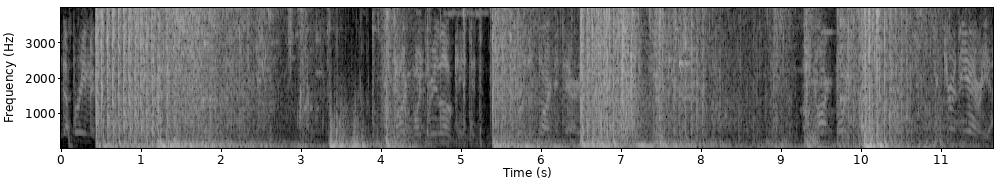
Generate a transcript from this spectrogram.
Occupied the perimeter. Hardpoint relocated. Secure the target area. Hardpoint. Secure the area.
